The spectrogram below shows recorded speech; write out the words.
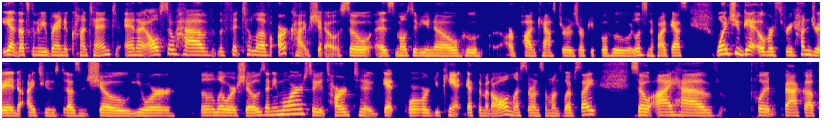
yeah, that's going to be brand new content. And I also have the Fit to Love archive show. So, as most of you know who are podcasters or people who listen to podcasts, once you get over 300, iTunes doesn't show your the lower shows anymore so it's hard to get or you can't get them at all unless they're on someone's website so i have put back up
